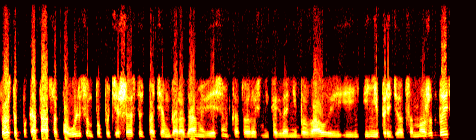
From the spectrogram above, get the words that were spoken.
Просто покататься по улицам, попутешествовать по тем городам и весям, в которых никогда не бывал и, и, и не придется, может быть,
